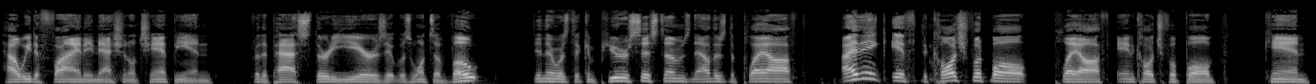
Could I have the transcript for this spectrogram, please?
how we define a national champion for the past 30 years. It was once a vote, then there was the computer systems, now there's the playoff. I think if the college football playoff and college football can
